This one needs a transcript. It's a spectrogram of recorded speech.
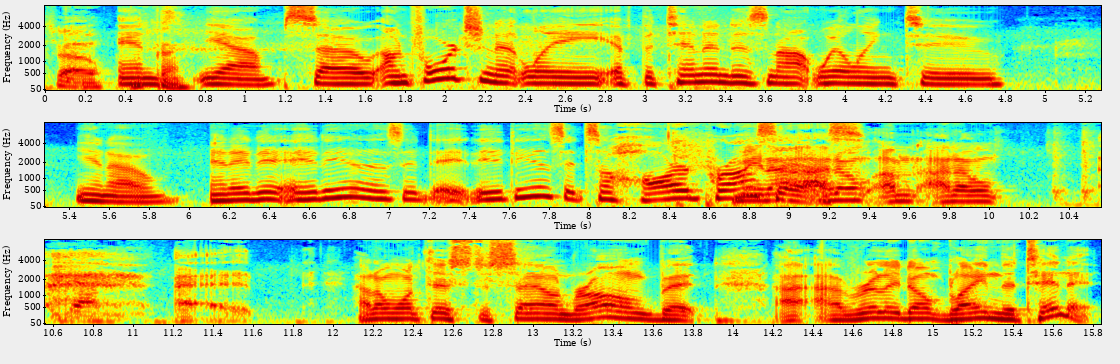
So, and Okay. yeah, so unfortunately, if the tenant is not willing to, you know, and it it is it it, it is it's a hard I mean, process. I, I don't, I'm, I don't, I, I don't want this to sound wrong, but I, I really don't blame the tenant.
